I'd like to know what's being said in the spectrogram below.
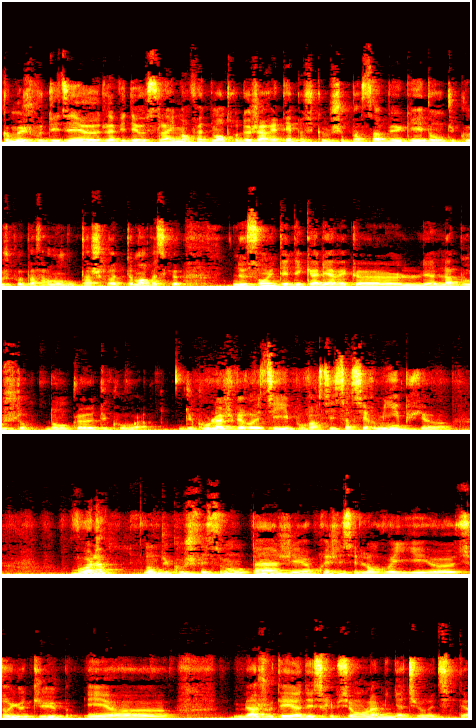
comme je vous disais, euh, de la vidéo slime, en fait, mais entre deux, j'ai arrêté parce que, je sais pas, ça buguait, donc du coup, je pouvais pas faire mon montage correctement parce que le son était décalé avec euh, la bouche, donc euh, du coup, voilà. Du coup, là, je vais réessayer pour voir si ça s'est remis, et puis voilà. Donc du coup, je fais ce montage, et après, j'essaie de l'envoyer sur YouTube, et ajouter la description, la miniature, etc.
